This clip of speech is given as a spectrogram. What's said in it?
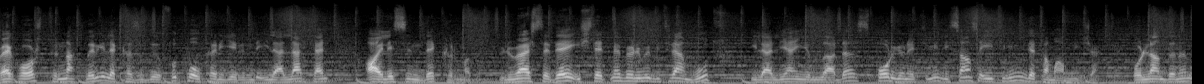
Weghorst tırnaklarıyla kazıdığı futbol kariyerinde ilerlerken ailesini de kırmadı. Üniversitede işletme bölümü bitiren Wood, ilerleyen yıllarda spor yönetimi lisans eğitimini de tamamlayacaktı. Hollanda'nın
